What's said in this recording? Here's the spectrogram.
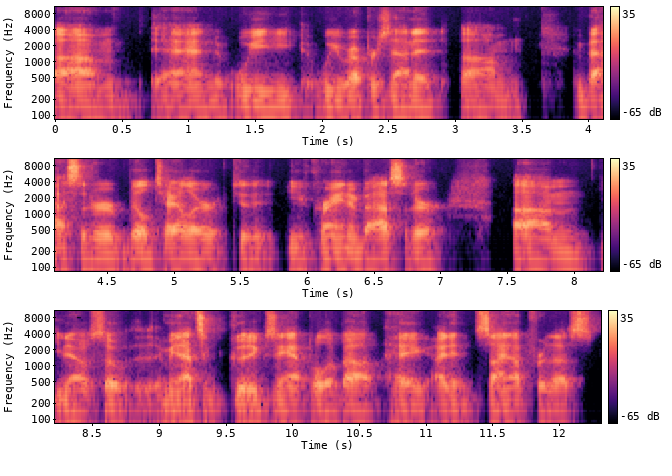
Um, and we we represented um, ambassador bill taylor to the ukraine ambassador um, you know so i mean that's a good example about hey i didn't sign up for this.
